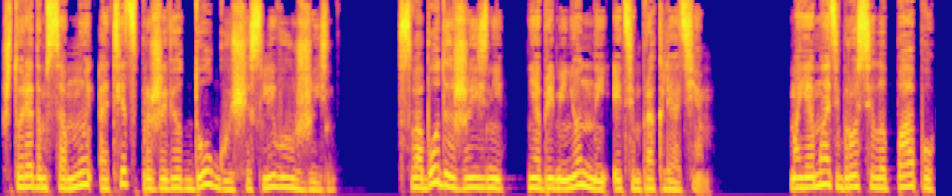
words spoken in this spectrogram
что рядом со мной отец проживет долгую счастливую жизнь. Свободы жизни, не обремененной этим проклятием. Моя мать бросила папу,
